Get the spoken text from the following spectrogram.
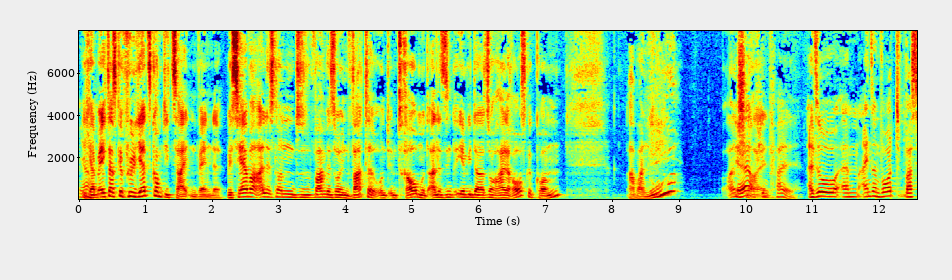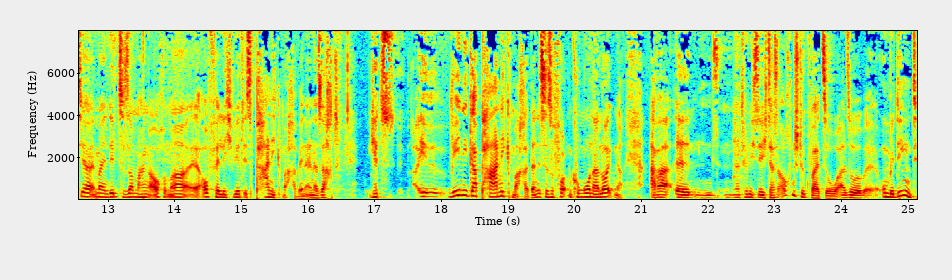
Äh, ja. Ich habe echt das Gefühl, jetzt kommt die Zeitenwende. Bisher war alles noch, waren wir so in Watte und im Traum und alle sind irgendwie da so heil rausgekommen. Aber nur. Ja, auf jeden Fall. Also ähm, ein so ein Wort, was ja immer in dem Zusammenhang auch immer äh, auffällig wird, ist Panikmache. Wenn einer sagt, jetzt weniger Panikmache, dann ist er sofort ein Corona-Leugner. Aber äh, natürlich sehe ich das auch ein Stück weit so. Also äh, unbedingt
